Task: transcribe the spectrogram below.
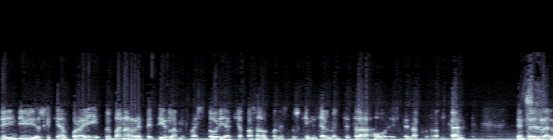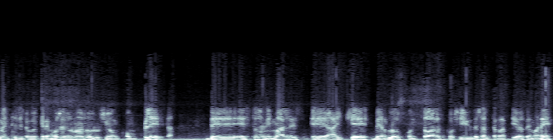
de individuos que quedan por ahí, pues van a repetir la misma historia que ha pasado con estos que inicialmente trajo este narcotraficante. Entonces, realmente, si lo que queremos es una solución completa, de estos animales eh, hay que verlo con todas las posibles alternativas de manejo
